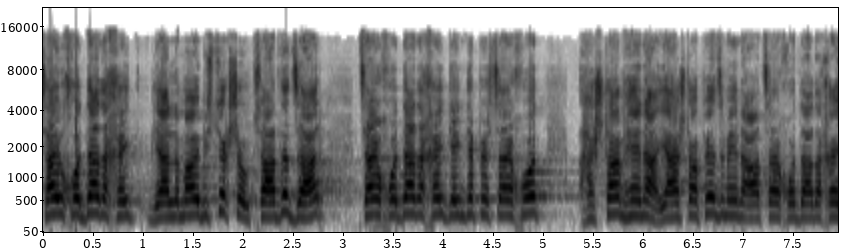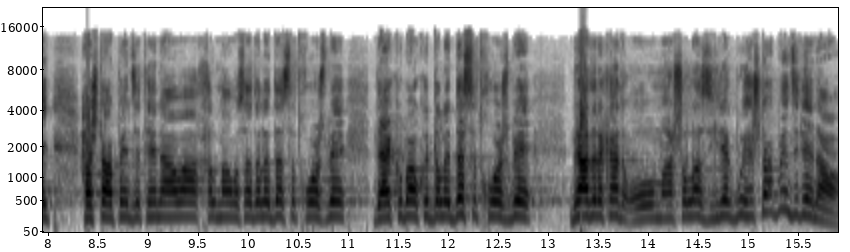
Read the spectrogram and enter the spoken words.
چاوی خۆت دادەخەیت یان لە ماوەی 21 شەو چاردە جار چاوی خۆت دادەخەیت دەینتە پێش چای خۆت هەشتام هێنا یا هشتا پێنجم هێناوە چای خۆت دادەخەیت هشتا پێنجت هێناوە خەڵ مامۆستا دەڵێ دەستت خۆش بێ دایک و باوکت دەڵێ دەستت خۆش بێ برادەرەکانت ئۆ ماشەڵا زیرەک بووی هەشتا پێنجت هێناوە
